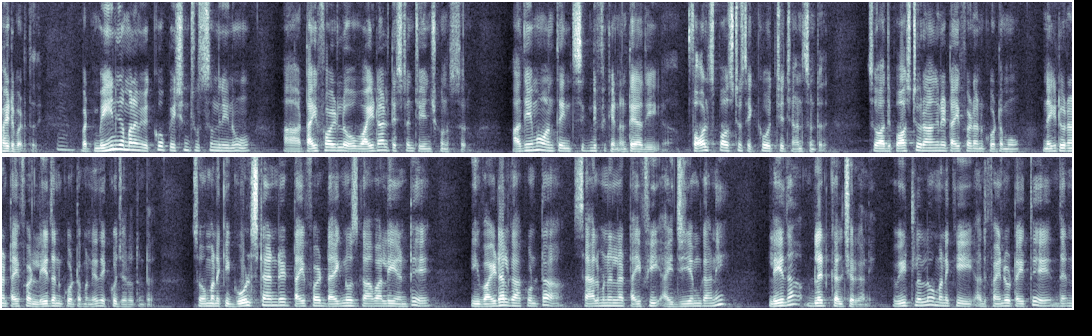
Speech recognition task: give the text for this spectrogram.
బయటపడుతుంది. బట్ మెయిన్గా మనం ఎక్కువ పేషెంట్ చూస్తుంది నేను ఆ టైఫాయిడ్లో వైడాల్ టెస్ట్ అని చేయించుకొని వస్తారు. అదేమో అంత ఇన్సిగ్నిఫికెంట్ అంటే అది ఫాల్స్ పాజిటివ్స్ ఎక్కువ వచ్చే ఛాన్స్ ఉంటుంది. సో అది పాజిటివ్ రాగానే టైఫాయిడ్ అనుకోవటము నెగిటివ్ రాగానే టైఫాయిడ్ లేదనుకోవటం అనేది ఎక్కువ జరుగుతుంటుంది. సో మనకి గోల్డ్ స్టాండర్డ్ టైఫాయిడ్ డయాగ్నోస్ కావాలి అంటే ఈ వైడల్ కాకుండా సాల్మనెల్లా టైఫీ ఐజీఎం కానీ లేదా బ్లడ్ కల్చర్ కానీ వీటిలలో మనకి అది ఫైండ్ అవుట్ అయితే దెన్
